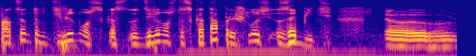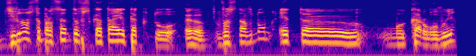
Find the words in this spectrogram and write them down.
процентов 90, 90 скота пришлось забить. 90% скота это кто? В основном это коровы,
